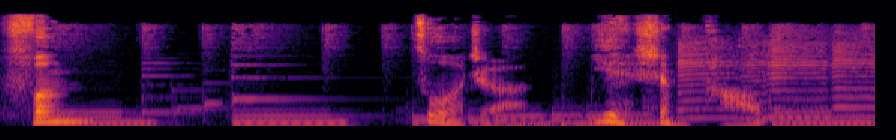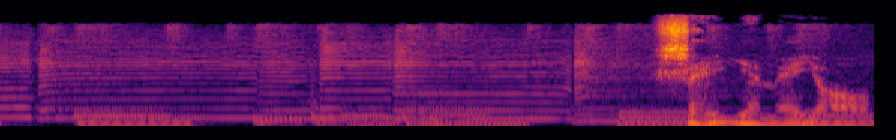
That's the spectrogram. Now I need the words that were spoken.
风，作者叶圣陶。谁也没有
